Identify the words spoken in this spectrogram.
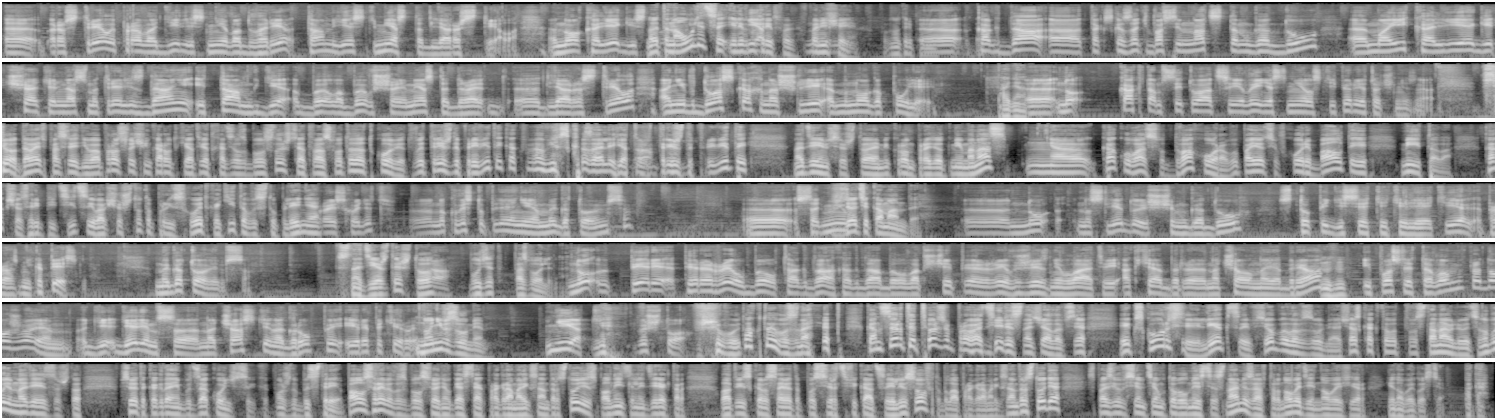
э, расстрелы проводились не во дворе, там есть место для расстрела. Но коллеги... Но это на улице или внутри Нет, в помещении? Внутри помещения, Когда, так сказать, в 2018 году мои коллеги тщательно осмотрели здание, и там, где было бывшее место для, для расстрела, они в досках нашли много пулей. Понятно. Но как там ситуация выяснилась теперь, я точно не знаю. Все, давайте последний вопрос. Очень короткий ответ хотелось бы услышать от вас. Вот этот ковид. Вы трижды привитый, как вы мне сказали. Я да. тоже трижды привитый. Надеемся, что омикрон пройдет мимо нас. А, как у вас вот два хора? Вы поете в хоре Балты и Митова. Как сейчас репетиции? Вообще что-то происходит? Какие-то выступления? Происходит. Э, но к выступлениям мы готовимся. Э, с одним... Ждете команды? Э, ну, на следующем году 150-летие праздника песни. Мы готовимся. С надеждой, что да. будет позволено. Ну, пере, перерыв был тогда, когда был вообще перерыв в жизни в Латвии, октябрь, начало ноября, угу. и после того мы продолжаем, делимся на части, на группы и репетируем. Но не в зуме. Нет, вы что? Вживую. А кто его знает? Концерты тоже проводили сначала. Все экскурсии, лекции, все было в Зуме. А сейчас как-то вот восстанавливается. Но будем надеяться, что все это когда-нибудь закончится и как можно быстрее. Паул Ревелос был сегодня в гостях программы «Александр Студия», исполнительный директор Латвийского совета по сертификации лесов. Это была программа «Александр Студия». Спасибо всем тем, кто был вместе с нами. Завтра новый день, новый эфир и новые гости. Пока.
